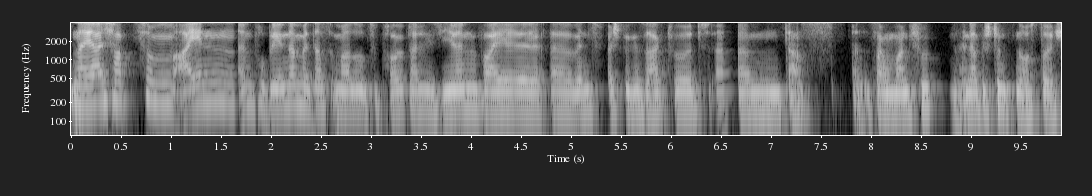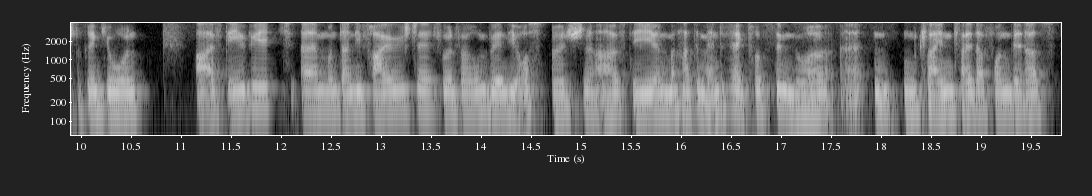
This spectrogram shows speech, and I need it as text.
Naja, ich habe zum einen ein Problem damit, das immer so zu pauschalisieren, weil äh, wenn zum Beispiel gesagt wird, ähm, dass, äh, sagen wir mal, in einer bestimmten ostdeutschen Region AfD wählt ähm, und dann die Frage gestellt wird, warum wählen die Ostdeutschen AfD und man hat im Endeffekt trotzdem nur äh, einen kleinen Teil davon, der das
